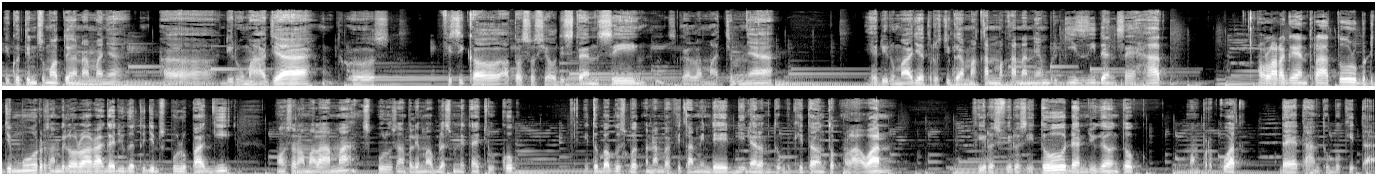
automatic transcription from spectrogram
Ikutin semua tuh yang namanya uh, di rumah aja terus physical atau social distancing segala macemnya. Ya di rumah aja terus juga makan makanan yang bergizi dan sehat. Olahraga yang teratur berjemur sambil olahraga juga tuh jam 10 pagi. Mau usah lama-lama 10 sampai 15 menitnya cukup. Itu bagus buat menambah vitamin D di dalam tubuh kita untuk melawan virus-virus itu dan juga untuk memperkuat daya tahan tubuh kita.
